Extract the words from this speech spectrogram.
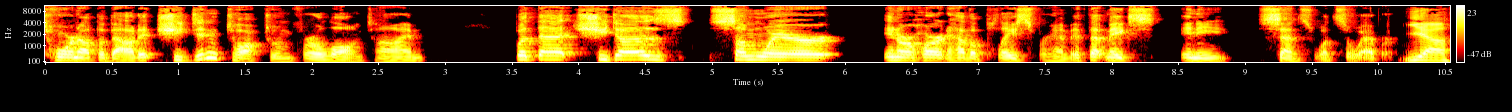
torn up about it. She didn't talk to him for a long time, but that she does somewhere in her heart have a place for him, if that makes any sense whatsoever. Yeah.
